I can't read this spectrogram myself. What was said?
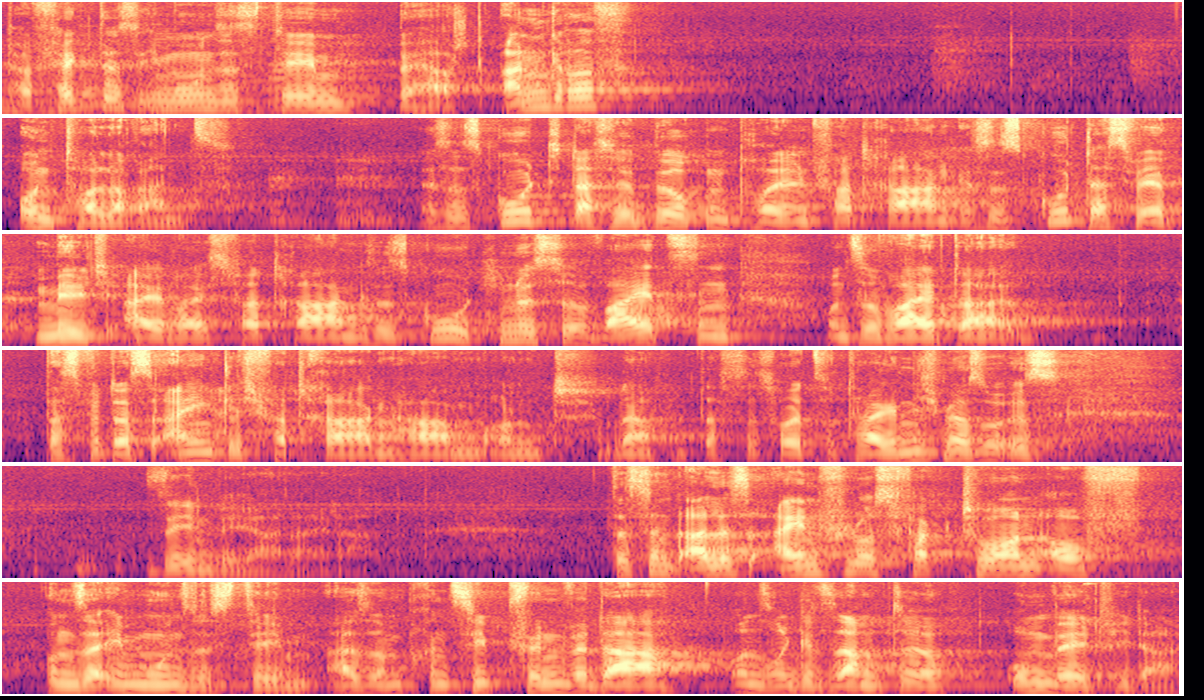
defektes Immunsystem beherrscht Angriff und Toleranz. Es ist gut, dass wir Birkenpollen vertragen. Es ist gut, dass wir Milcheiweiß vertragen. Es ist gut, Nüsse, Weizen und so weiter, dass wir das eigentlich vertragen haben. Und ja, dass das heutzutage nicht mehr so ist, sehen wir ja leider. Das sind alles Einflussfaktoren auf unser Immunsystem. Also im Prinzip finden wir da unsere gesamte Umwelt wieder.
